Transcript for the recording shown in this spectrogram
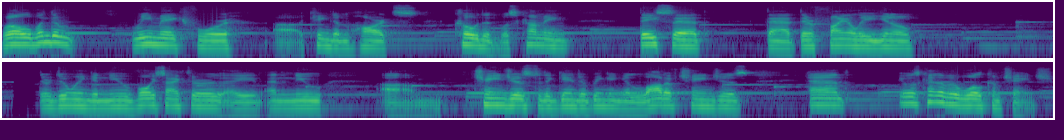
Well, when the remake for uh, Kingdom Hearts Coded was coming, they said that they're finally, you know, they're doing a new voice actor a, and a new um, changes to the game. They're bringing a lot of changes, and it was kind of a welcome change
